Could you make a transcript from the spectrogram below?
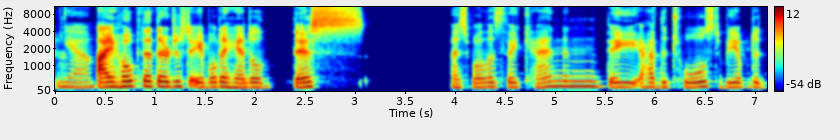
Yeah. I hope that they're just able to handle this as well as they can and they have the tools to be able to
